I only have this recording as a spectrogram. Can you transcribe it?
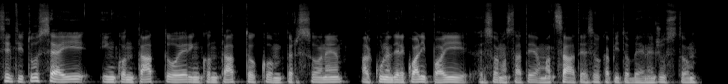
Senti, tu sei in contatto, eri in contatto con persone, alcune delle quali poi eh, sono state ammazzate, se ho capito bene, giusto?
